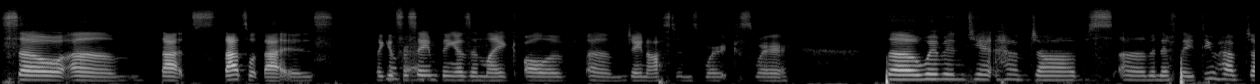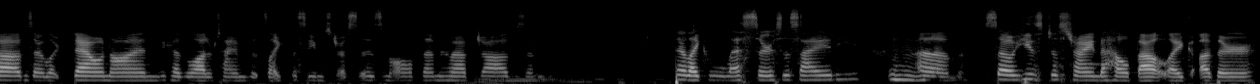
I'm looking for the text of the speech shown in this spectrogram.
So um, that's that's what that is. Like it's the same thing as in like all of um, Jane Austen's works where the women can't have jobs, um, and if they do have jobs, they're looked down on because a lot of times it's like the seamstresses and all of them who have jobs, and they're like lesser society. Mhm. Um, so he's just trying to help out like other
